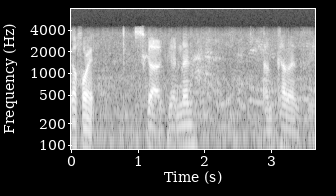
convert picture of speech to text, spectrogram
Go for it. Scott Goodman. I'm coming for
